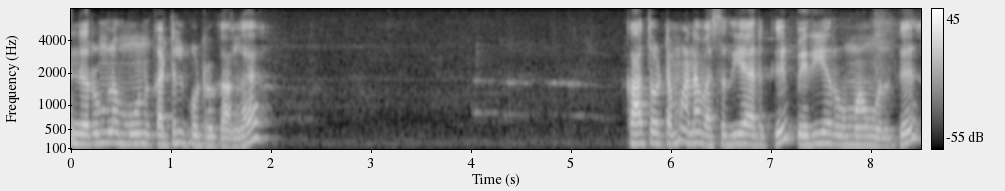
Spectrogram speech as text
இந்த ரூமில் மூணு கட்டில் போட்டிருக்காங்க. காத்தோட்டமான வசதியாக இருக்குது பெரிய ரூமாகவும் இருக்குது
